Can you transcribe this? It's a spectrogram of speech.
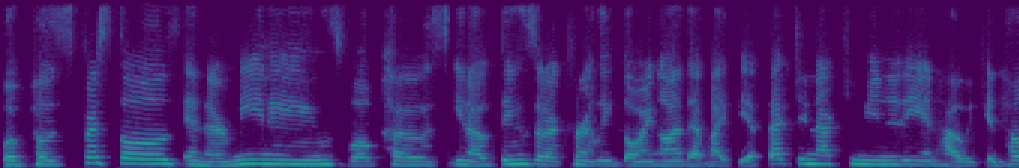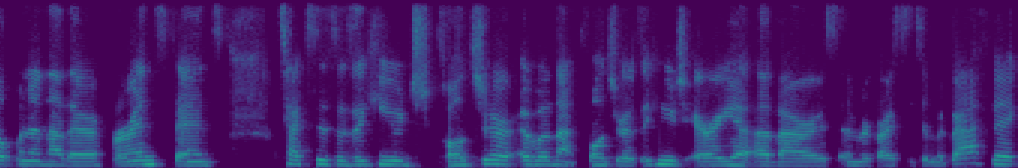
we'll post crystals and their meanings. We'll post, you know, things that are currently going on that might be affecting our community and how we can help one another. For instance, Texas is a huge culture, uh, well, not culture, it's a huge area of ours in regards to demographic.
